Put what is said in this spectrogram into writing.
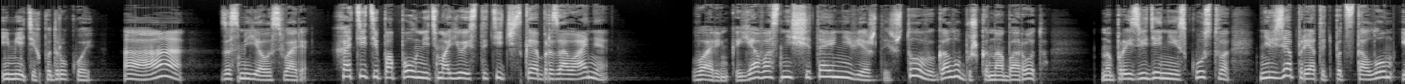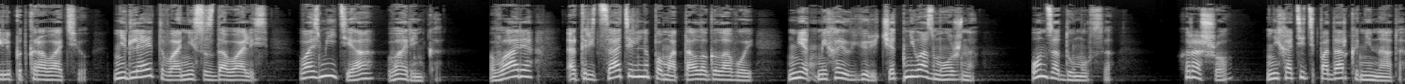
иметь их под рукой». «А-а-а», — засмеялась Варя. «Хотите пополнить мое эстетическое образование?» «Варенька, я вас не считаю невеждой. Что вы, голубушка, наоборот. Но произведения искусства нельзя прятать под столом или под кроватью. Не для этого они создавались. Возьмите, а, Варенька». Варя отрицательно помотала головой. «Нет, Михаил Юрьевич, это невозможно». Он задумался. «Хорошо, не хотите подарка, не надо.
